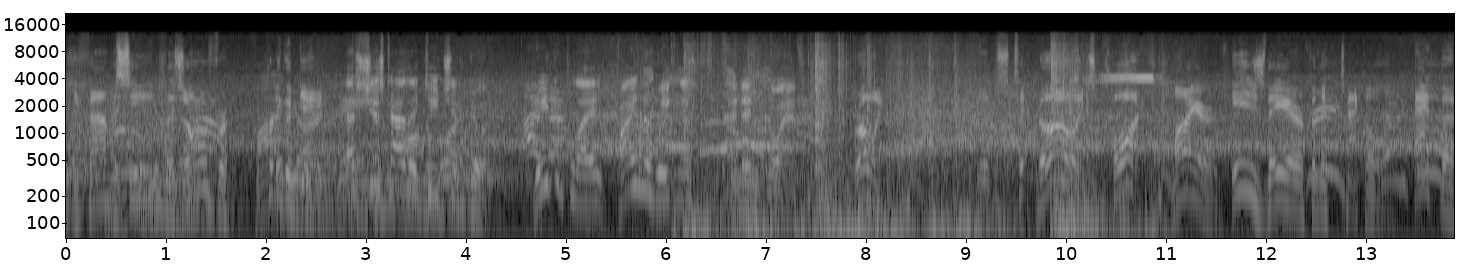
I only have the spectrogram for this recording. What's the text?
He found the seam, the zone for a pretty good game. That's just how they teach you to do it. Read the play, find the weakness, and then go after it. Throwing. It's tipped. No, it's caught. Myers is there for the tackle at the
